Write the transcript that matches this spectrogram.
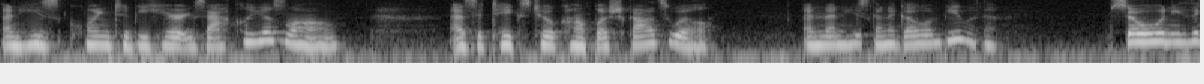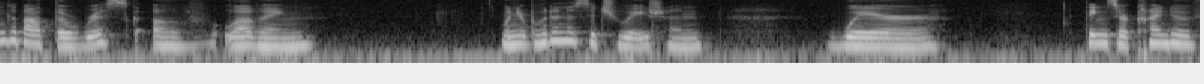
And he's going to be here exactly as long as it takes to accomplish God's will. And then he's going to go and be with him. So when you think about the risk of loving, when you're put in a situation where things are kind of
